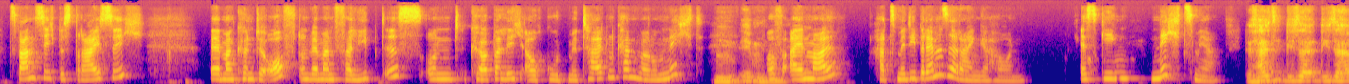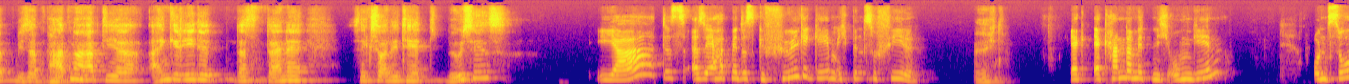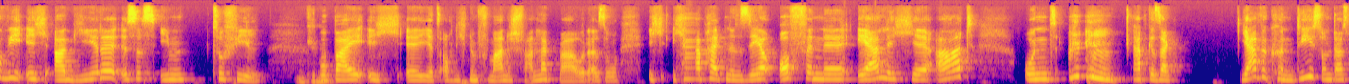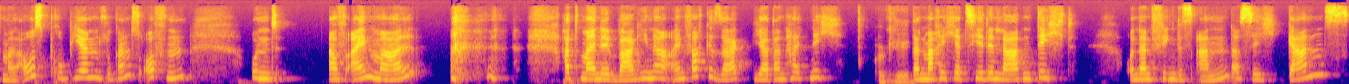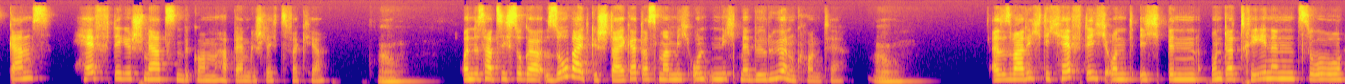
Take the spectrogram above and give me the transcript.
20 bis 30. Äh, man könnte oft und wenn man verliebt ist und körperlich auch gut mithalten kann, warum nicht? Hm, Auf einmal hat es mir die Bremse reingehauen. Es ging nichts mehr. Das heißt, dieser, dieser, dieser Partner hat dir eingeredet, dass deine Sexualität böse ist? Ja, das, also er hat mir das Gefühl gegeben, ich bin zu viel. Echt? Er, er kann damit nicht umgehen. Und so wie ich agiere, ist es ihm zu viel. Okay. Wobei ich äh, jetzt auch nicht nymphomanisch veranlagt war oder so. Ich, ich habe halt eine sehr offene, ehrliche Art und habe gesagt, ja, wir können dies und das mal ausprobieren, so ganz offen. Und auf einmal hat meine Vagina einfach gesagt, ja, dann halt nicht. Okay. Dann mache ich jetzt hier den Laden dicht. Und dann fing das an, dass ich ganz, ganz heftige Schmerzen bekommen habe beim Geschlechtsverkehr. Oh. Und es hat sich sogar so weit gesteigert, dass man mich unten nicht mehr berühren konnte. Oh. Also es war richtig heftig und ich bin unter Tränen zu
